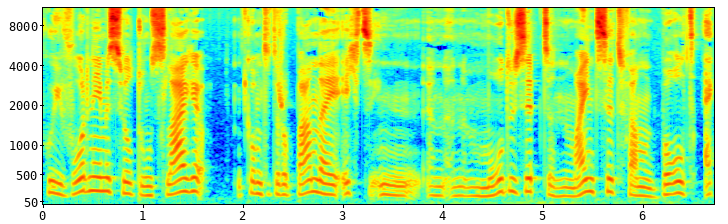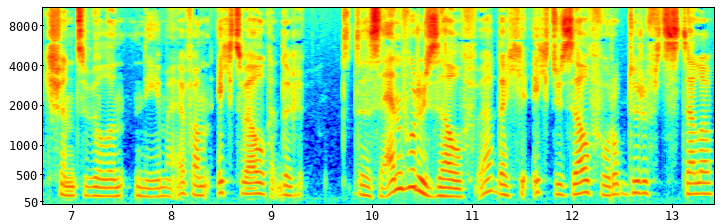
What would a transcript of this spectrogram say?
goede voornemens wilt doen slagen, komt het erop aan dat je echt in een, een modus hebt, een mindset van bold action te willen nemen. Hè? Van echt wel er te zijn voor jezelf. Hè? Dat je echt jezelf voorop durft stellen.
